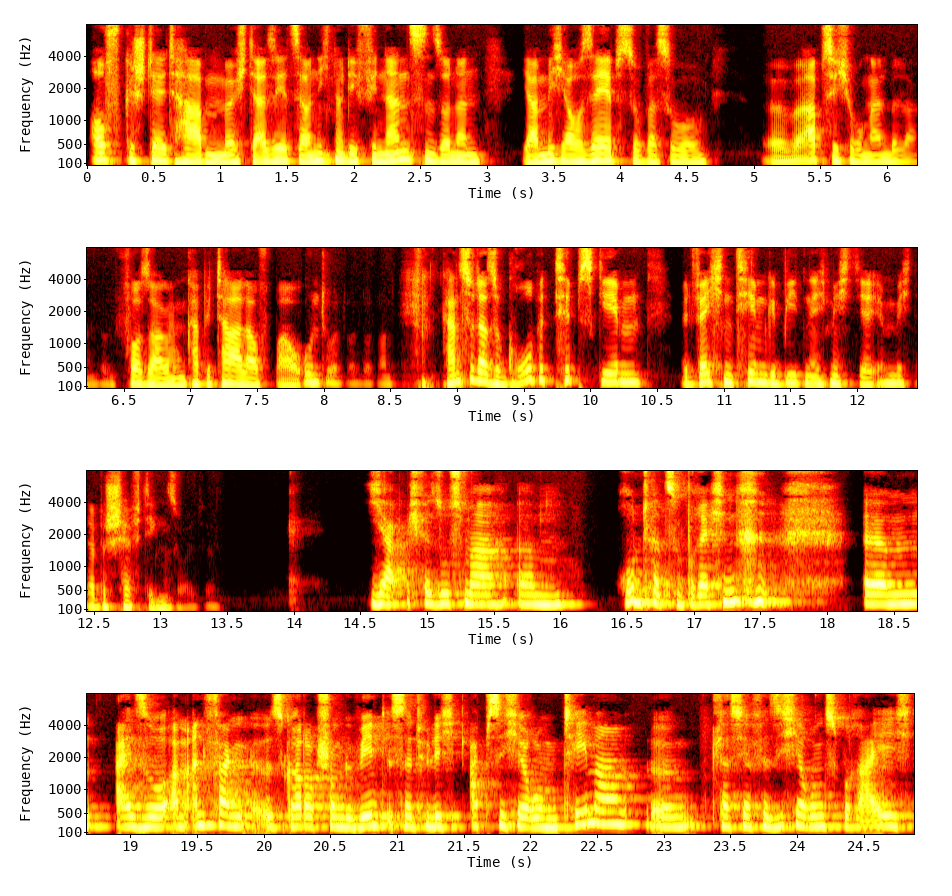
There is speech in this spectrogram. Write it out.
aufgestellt haben möchte? Also jetzt auch nicht nur die Finanzen, sondern ja mich auch selbst, so was so äh, Absicherung anbelangt und Vorsorge und Kapitalaufbau und, und, und, und. Kannst du da so grobe Tipps geben, mit welchen Themengebieten ich mich, mich da beschäftigen sollte? Ja, ich versuche es mal ähm, runterzubrechen. ähm, also am Anfang, ist gerade auch schon gewähnt, ist natürlich Absicherung ein Thema, ähm, klassischer Versicherungsbereich,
